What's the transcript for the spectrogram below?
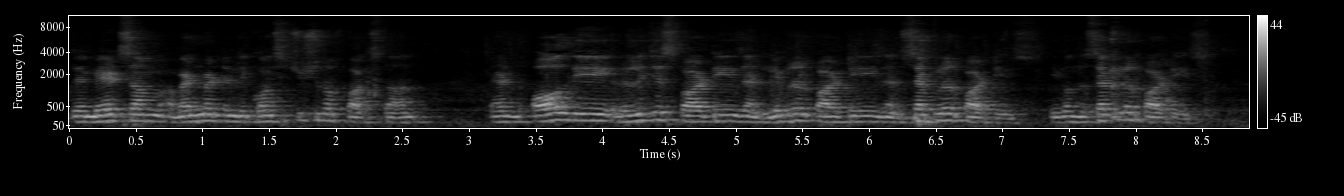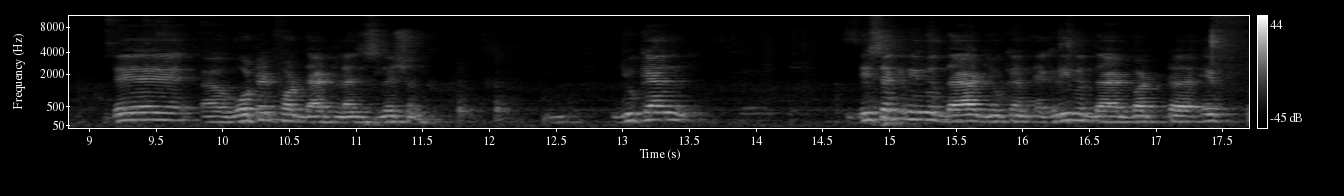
they made some amendment in the constitution of Pakistan and all the religious parties and liberal parties and secular parties even the secular parties they uh, voted for that legislation. You can disagree with that, you can agree with that, but uh, if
